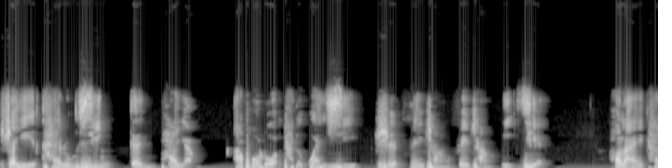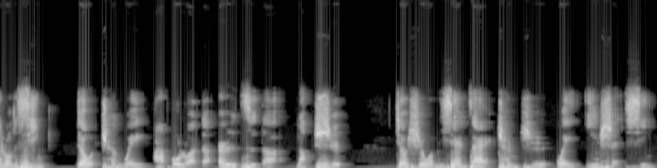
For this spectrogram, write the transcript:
所以，凯龙星跟太阳阿波罗他的关系是非常非常密切。后来，凯龙星又成为阿波罗的儿子的老师，就是我们现在称之为一神星。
